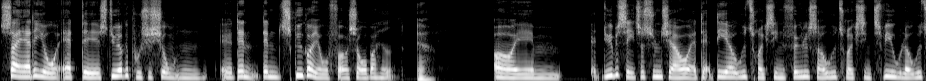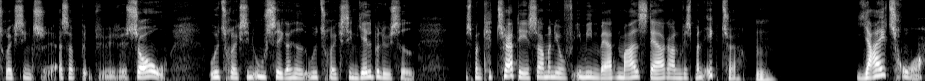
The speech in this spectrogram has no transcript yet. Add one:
så er det jo, at øh, styrkepositionen, øh, den, den skygger jo for sårbarheden. Ja. Og øhm, dybest set, så synes jeg jo, at det- det at udtrykke sine følelser, udtrykke sin tvivl og udtrykke sin altså, sorg, udtrykke sin usikkerhed, udtrykke sin hjælpeløshed. Hvis man kan tør det, så er man jo i min verden meget stærkere, end hvis man ikke tør. Mm. Jeg tror,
